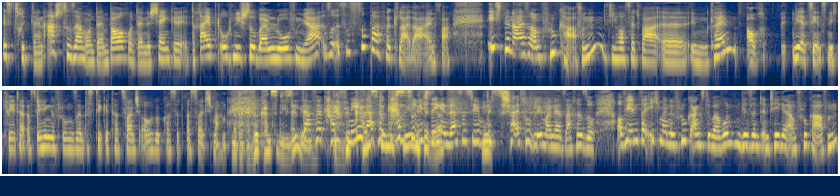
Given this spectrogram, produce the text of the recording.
es drückt deinen Arsch zusammen und deinen Bauch und deine Schenkel. Er treibt auch nicht so beim Laufen, ja. So ist es super für Kleider einfach. Ich bin also am Flughafen. Die Hochzeit war äh, in Köln. Auch, wir erzählen es nicht, Greta, dass wir hingeflogen sind. Das Ticket hat 20 Euro gekostet. Was sollte ich machen? Na, dafür kannst du nicht segeln. Dafür kannst, nee, dafür kannst, du nicht segeln. Das ist eben Nee. das Scheißproblem an der Sache. So, auf jeden Fall ich meine Flugangst überwunden. Wir sind in Tegel am Flughafen.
